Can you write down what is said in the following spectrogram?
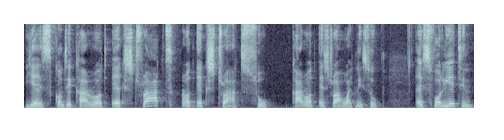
Yes contain carrot extract carrot extract soap carrot extract whitening soap exfoliating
